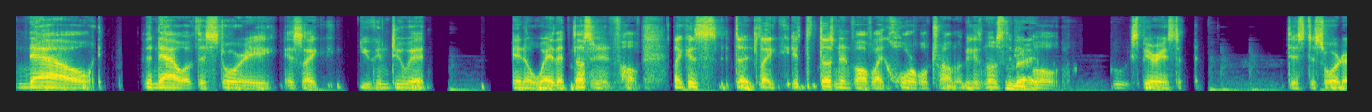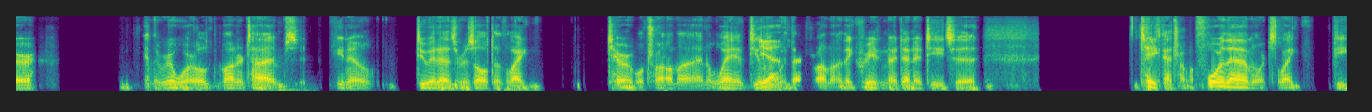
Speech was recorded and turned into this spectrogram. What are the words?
now the now of this story is like you can do it in a way that doesn't involve like it's like it doesn't involve like horrible trauma because most of the Right. people who experienced this disorder in the real world modern times you know do it as a result of like terrible trauma and a way of dealing Yeah. with that trauma they create an identity to take that trauma for them or to like be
